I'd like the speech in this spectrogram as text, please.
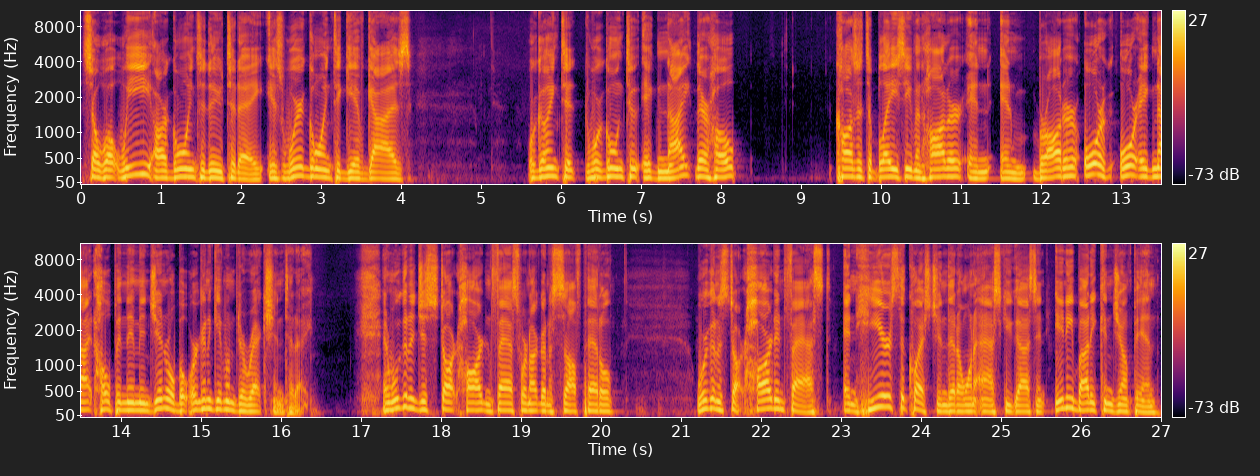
So, what we are going to do today is we're going to give guys, we're going to we're going to ignite their hope, cause it to blaze even hotter and and broader, or or ignite hope in them in general. But we're going to give them direction today, and we're going to just start hard and fast. We're not going to soft pedal. We're going to start hard and fast. And here's the question that I want to ask you guys, and anybody can jump in.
